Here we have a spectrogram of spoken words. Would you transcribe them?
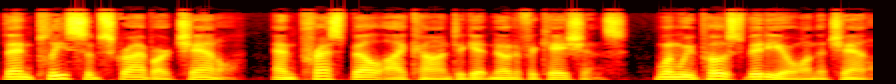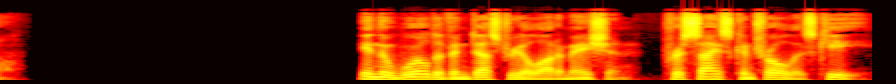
then please subscribe our channel, and press bell icon to get notifications when we post video on the channel. In the world of industrial automation, precise control is key.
